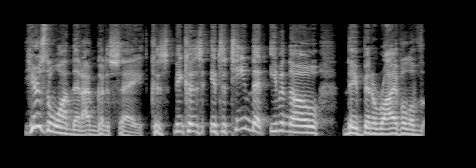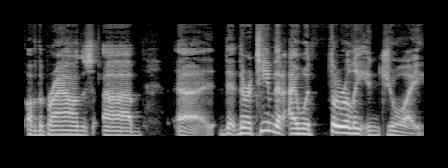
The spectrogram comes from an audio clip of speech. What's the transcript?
here's the one that I'm going to say because because it's a team that even though they've been a rival of of the Browns, um, uh, they're a team that I would thoroughly enjoy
